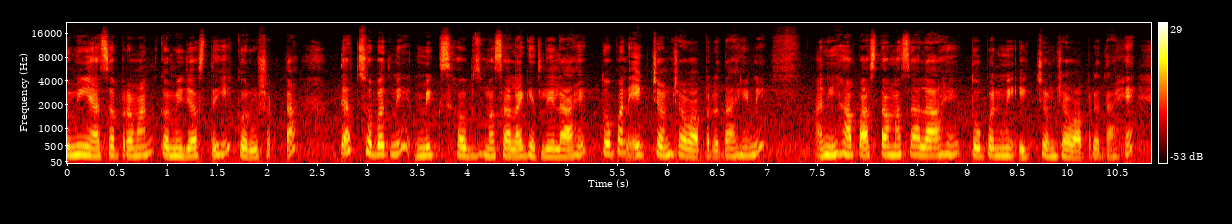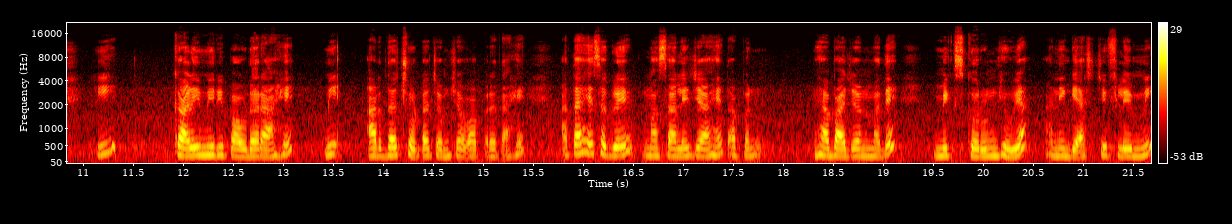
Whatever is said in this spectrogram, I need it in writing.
तुम्ही याचं प्रमाण कमी जास्तही करू शकता. त्याचसोबत मी मिक्स हर्ब्स मसाला घेतलेला आहे. तो पण एक चमचा वापरत आहे मी. आणि हा पास्ता मसाला आहे तो पण मी एक चमचा वापरत आहे. ही काळी मिरी पावडर आहे. मी अर्धा छोटा चमचा वापरत आहे. आता हे सगळे मसाले जे आहेत आपण ह्या भाज्यांमध्ये मिक्स करून घेऊया. आणि गॅसची फ्लेम मी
